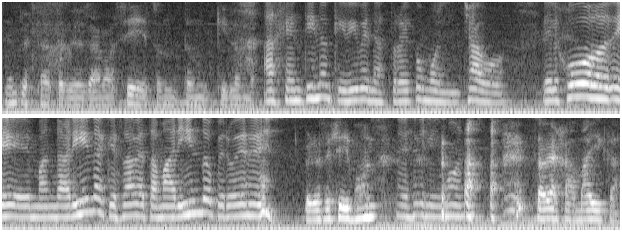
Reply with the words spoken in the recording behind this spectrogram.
Siempre está por videollamada. Sí, son un quilombo. Argentino que vive en Australia como el chavo. El jugo de mandarina que sabe a tamarindo, pero es de, Pero es de limón, es de limón. sabe a Jamaica.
